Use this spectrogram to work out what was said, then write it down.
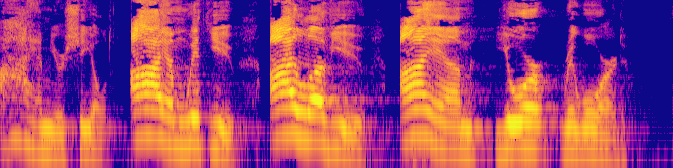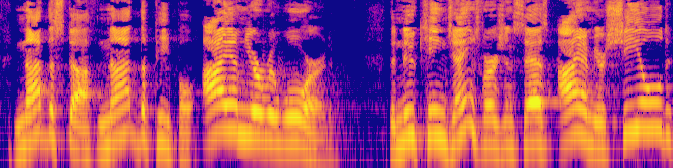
I am your shield. I am with you. I love you. I am your reward. Not the stuff, not the people. I am your reward. The New King James Version says, I am your shield.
